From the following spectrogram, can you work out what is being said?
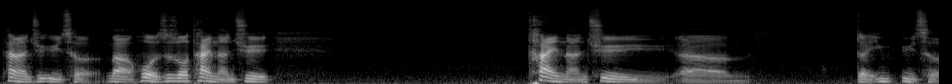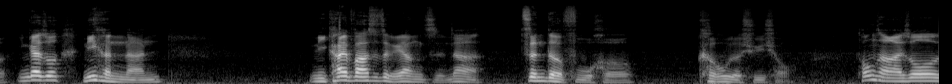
太难去预测，那或者是说太难去、太难去呃，对预预测，应该说你很难，你开发是这个样子，那。真的符合客户的需求，通常来说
